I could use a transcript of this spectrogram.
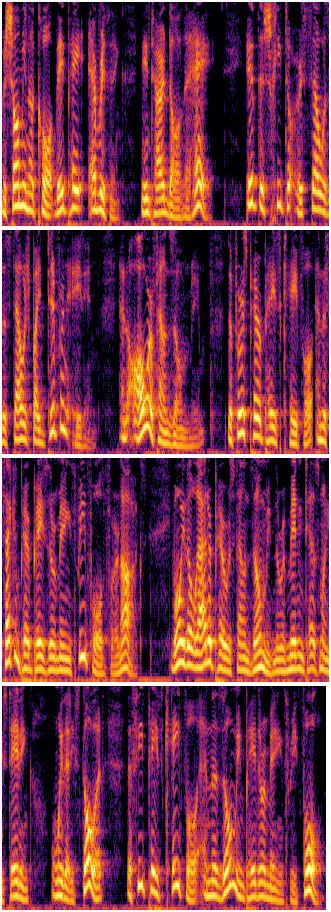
Mishalmin hakol, they pay everything, the entire dal the hay. If the shechita or sale was established by different aiding, and all were found zomi, the first pair pays kefil, and the second pair pays the remaining threefold for an ox. If only the latter pair was found zomim, the remaining testimony stating only that he stole it, the thief pays kefil and the zomim pay the remaining threefold.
